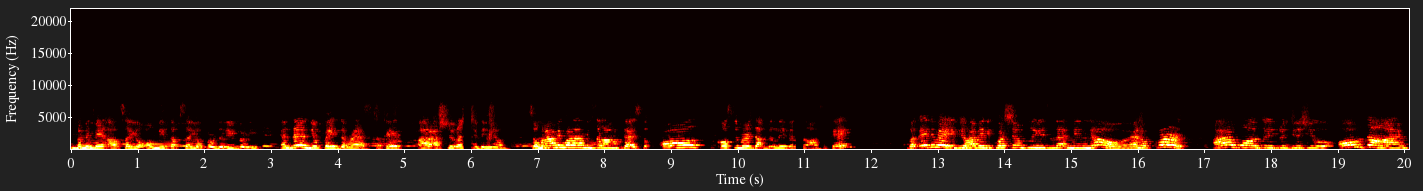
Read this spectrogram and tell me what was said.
ma-mail out sa iyo o meet up sa iyo for delivery. And then you pay the rest okay? Para assurance you din yun. So maraming maraming salamat guys to all customers that believe in us okay? But anyway if you have any question please let me know. And of course I want to introduce you all the time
